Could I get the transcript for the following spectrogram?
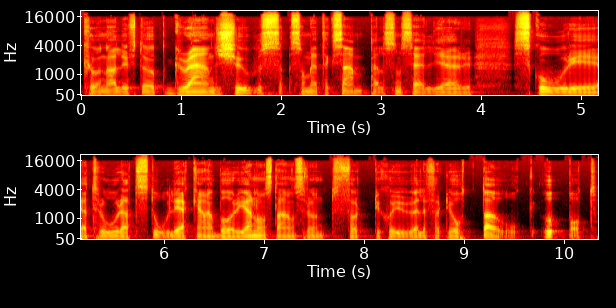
kunna lyfta upp Grand Shoes som ett exempel som säljer skor i, jag tror att storlekarna börjar någonstans runt 47 eller 48 och uppåt.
